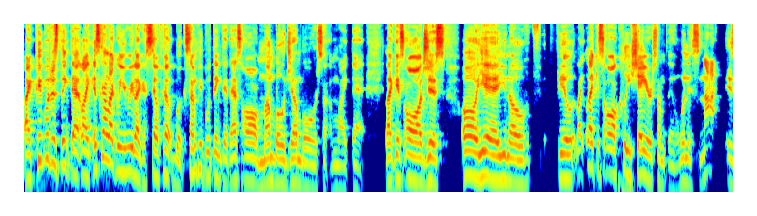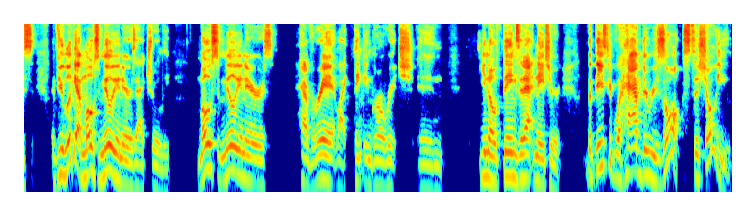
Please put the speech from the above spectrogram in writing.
Like people just think that like it's kind of like when you read like a self-help book. Some people think that that's all mumbo jumbo or something like that. Like it's all just oh yeah, you know, feel like like it's all cliche or something when it's not. Is if you look at most millionaires actually, most millionaires have read like Think and Grow Rich and you know things of that nature but these people have the results to show you.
